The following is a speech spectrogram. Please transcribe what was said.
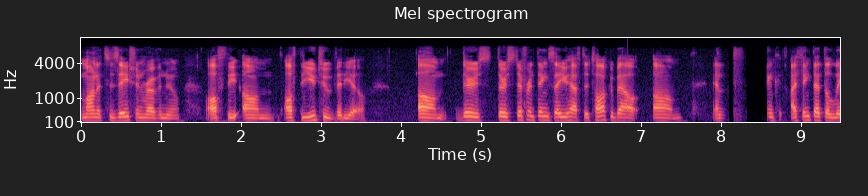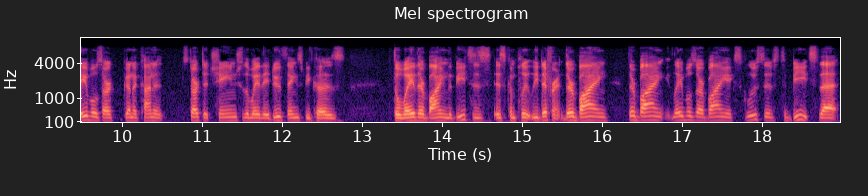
monetization revenue off the um, off the YouTube video? Um, there's there's different things that you have to talk about um, and I think I think that the labels are going to kind of start to change the way they do things because the way they're buying the beats is is completely different. They're buying they're buying labels are buying exclusives to beats that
